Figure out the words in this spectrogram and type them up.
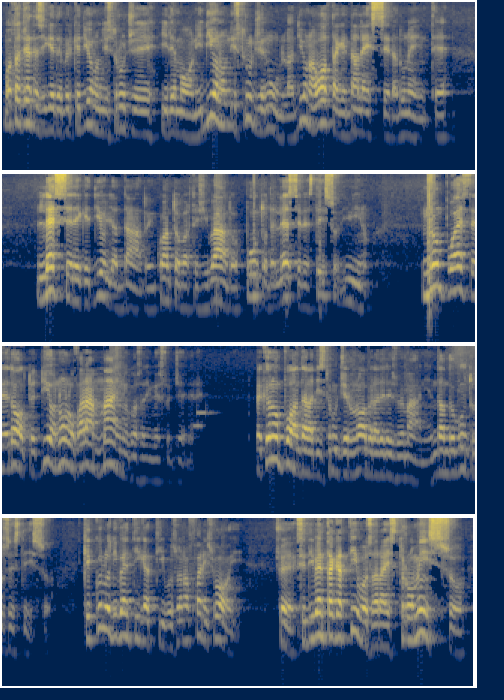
Molta gente si chiede perché Dio non distrugge i demoni. Dio non distrugge nulla. Dio una volta che dà l'essere ad un ente, l'essere che Dio gli ha dato, in quanto ha partecipato appunto dell'essere stesso divino, non può essere tolto e Dio non lo farà mai una cosa di questo genere. Perché non può andare a distruggere un'opera delle sue mani, andando contro se stesso. Che quello diventi cattivo sono affari suoi. Cioè, se diventa cattivo sarà estromesso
